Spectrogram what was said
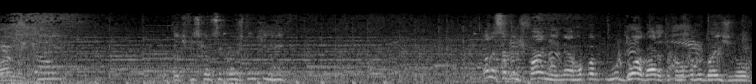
Aqui. Tá difícil que eu não sei pra onde tem que ir. Olha essa Farm, minha roupa mudou agora, eu tô com a roupa do 2 de novo.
